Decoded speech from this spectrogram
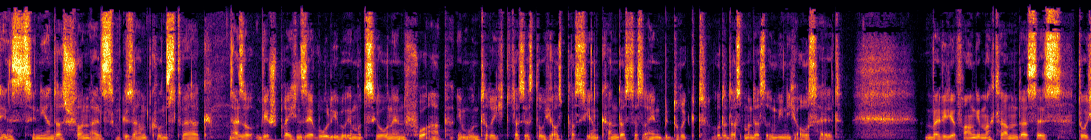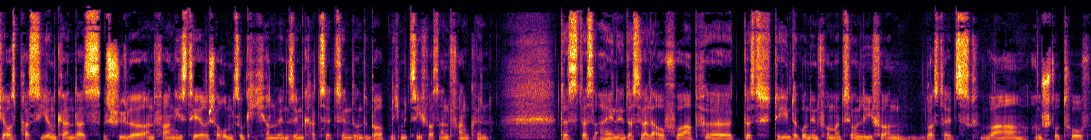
inszenieren das schon als Gesamtkunstwerk. Also wir sprechen sehr wohl über Emotionen vorab im Unterricht, dass es durchaus passieren kann, dass das einen bedrückt oder dass man das irgendwie nicht aushält weil wir die Erfahrung gemacht haben, dass es durchaus passieren kann, dass Schüler anfangen, hysterisch herumzukichern, wenn sie im KZ sind und überhaupt nicht mit sich was anfangen können. Das ist das eine, dass wir halt auch vorab äh, dass die Hintergrundinformation liefern, was da jetzt war am Stutthof.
